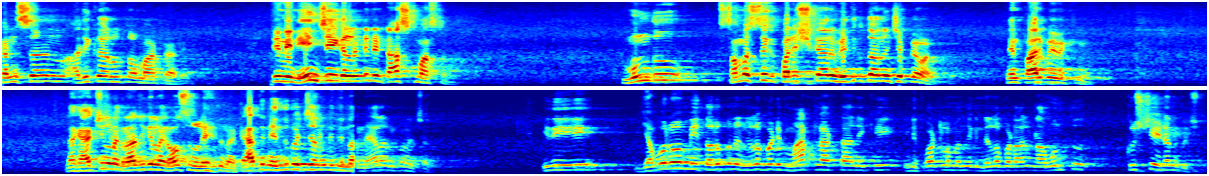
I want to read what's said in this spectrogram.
కన్సర్న్ అధికారులతో మాట్లాడాను నేను ఏం చేయగలనంటే నేను టాస్క్ మాస్టర్ ముందు సమస్యకు పరిష్కారం వెతుకుతానని చెప్పేవాడు. నేను పారిపోయే వ్యక్తిని. నాకు యాక్చువల్ నాకు రాజకీయాలు నాకు అవసరం లేదు. నాకు కాదు నేను ఎందుకు వచ్చానంటే ఇది నా నేల అనుకొని వచ్చాను. ఇది ఎవరో మీ తరపున నిలబడి మాట్లాడటానికి ఇన్ని కోట్ల మందికి నిలబడాలి నా వంతు కృషి చేయడానికి వచ్చాను.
